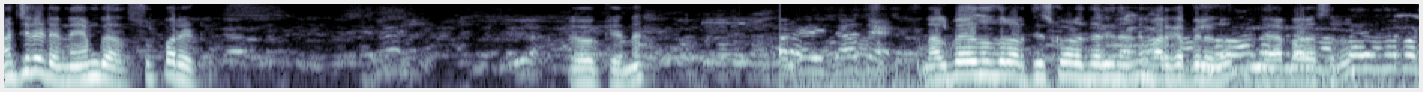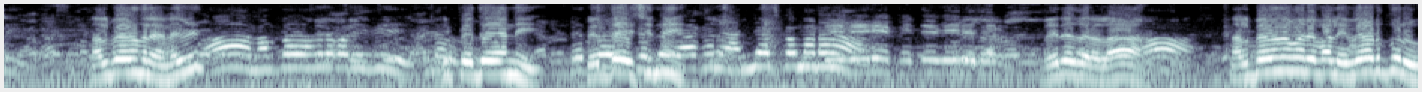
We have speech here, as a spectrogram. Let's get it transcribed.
మంచి రేట్ అండి ఏం కాదు సూపర్ రేట్ ఓకేనా? నలభై ఐదు వందలు తీసుకోవడం జరిగిందండి మరక పిల్లలు వ్యాపారస్తులు. నలభై ఐదు వందలు కూడా ఇవి. ఈ పెద్ద అన్ని పెద్ద చిన్ని? వేరే ధరలా. నలభై వందలు మరి వాళ్ళు ఎవరు అడుగుతారు?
